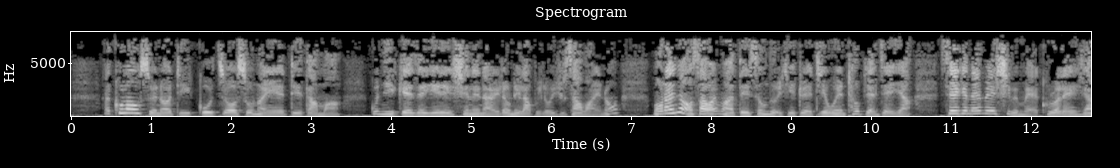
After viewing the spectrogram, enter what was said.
။အခုလောက်ဆိုရင်တော့ကိုကျော်စိုးနိုင်ရဲ့ဒေသမှာ ကူညီကယ်ဆယ်ရေးတွေရှင်းလင်းတာတွေလုပ်နေလောက်ပြီလို့ယူဆပါတယ်။မုန်တိုင်းကြောင့်အစပိုင်းမှာသေဆုံးသူအရေအတွက်တရားဝင်ထုတ်ပြန်ချက်အရဆယ်ဂဏန်းပဲရှိပေမယ့်အခုတော့လည်းရာ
